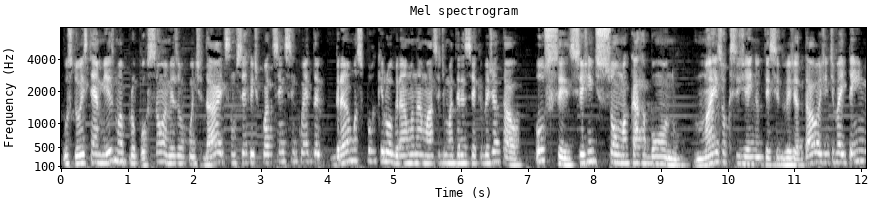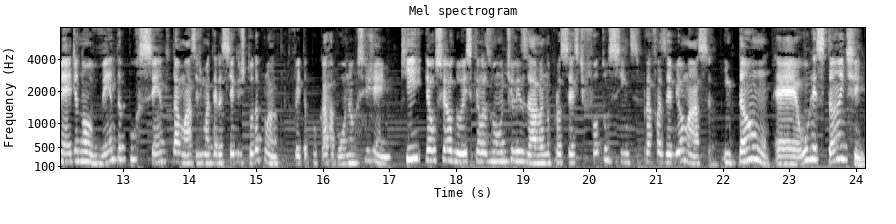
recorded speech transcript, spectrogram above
os dois têm a mesma proporção, a mesma quantidade, são cerca de 450 gramas por quilograma na massa de matéria seca vegetal. Ou seja, se a gente soma carbono mais oxigênio no tecido vegetal, a gente vai ter em média 90% da massa de matéria seca de toda a planta, feita por carbono e oxigênio, que é o CO2 que elas vão utilizar lá no processo de fotossíntese para fazer biomassa. Então, é, o restante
